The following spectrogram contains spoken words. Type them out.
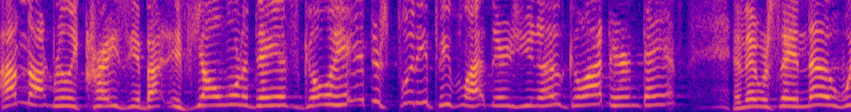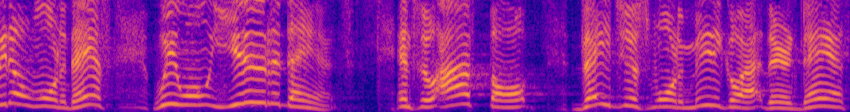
I'm not really crazy about it. If y'all want to dance, go ahead. There's plenty of people out there, you know, go out there and dance. And they were saying, no, we don't want to dance. We want you to dance. And so I thought they just wanted me to go out there and dance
